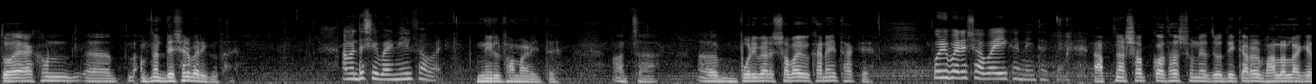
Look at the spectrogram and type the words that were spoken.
তো এখন আপনার দেশের বাড়ি কোথায়? আমাদের বাড়ি নীলফামারি। নীলফামারিতে। আচ্ছা পরিবারের সবাই ওখানেই থাকে? পরিবারের সবাই এখানেই থাকে। আপনার সব কথা শুনে যদি কারোর ভালো লাগে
